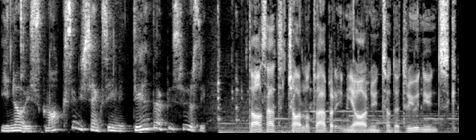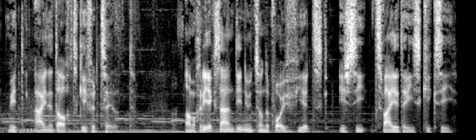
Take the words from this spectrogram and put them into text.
in uns gewachsen ist. Sie haben gesehen, wir tun etwas für sie. Das hat Charlotte Weber im Jahr 1993 mit 81 erzählt. Am Kriegsende 1945 war sie 32 gewesen.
